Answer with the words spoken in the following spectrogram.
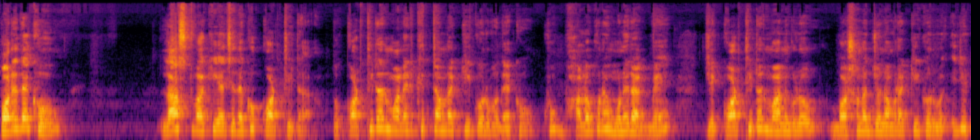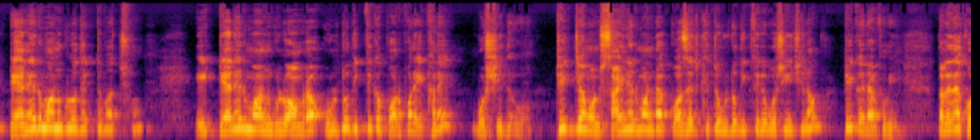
পরে দেখো লাস্ট বাকি আছে, দেখো কর্থিটা তো কর্থিটার মানের ক্ষেত্রে আমরা কি করব, দেখো, খুব ভালো করে মনে রাখবে যে কর্থিটার মানগুলো বসানোর জন্য আমরা কি করব, এই যে ট্যানের মানগুলো দেখতে পাচ্ছ, এই ট্যানের মানগুলো আমরা উল্টো দিক থেকে পরপর এখানে বসিয়ে দেবো। ঠিক যেমন সাইনের মানটা কজের ক্ষেত্রে উল্টো দিক থেকে বসিয়েছিলাম, ঠিক এরকমই। তাহলে দেখো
